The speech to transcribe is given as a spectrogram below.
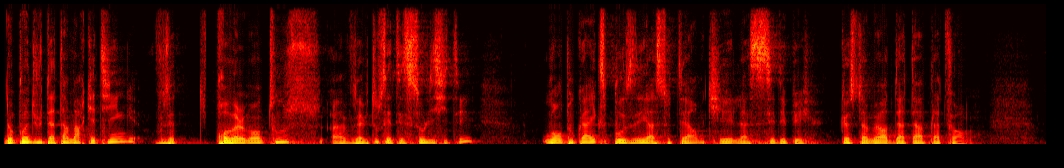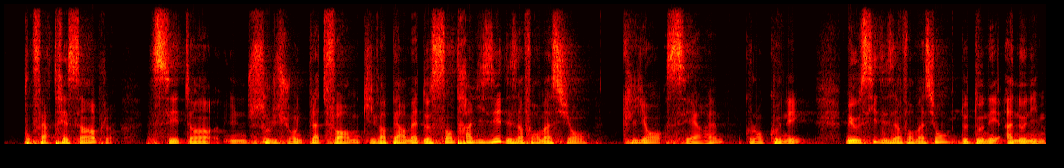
D'un point de vue data marketing, vous êtes probablement tous, euh, vous avez tous été sollicités ou en tout cas exposés à ce terme qui est la CDP, Customer Data Platform. Pour faire très simple, c'est une solution, une plateforme qui va permettre de centraliser des informations clients CRM que l'on connaît, mais aussi des informations de données anonymes,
